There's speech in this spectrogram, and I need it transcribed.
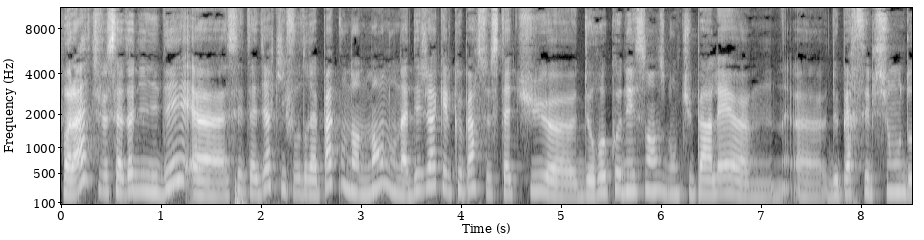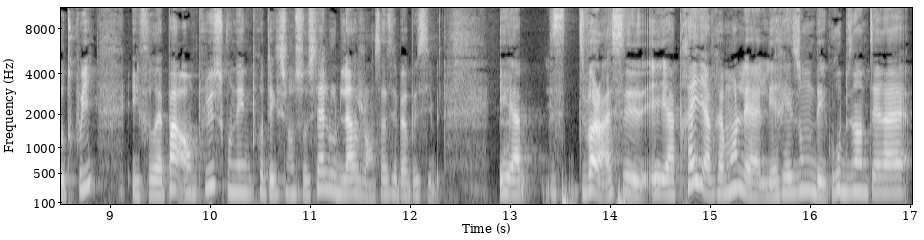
voilà, ça donne une idée. Euh, c'est-à-dire qu'il faudrait pas qu'on en demande. On a déjà quelque part ce statut euh, de reconnaissance dont tu parlais, euh, de perception d'autrui. Il faudrait pas en plus qu'on ait une protection sociale ou de l'argent. Ça, c'est pas possible. Et voilà. Et après, il y a vraiment les, raisons des groupes d'intérêt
